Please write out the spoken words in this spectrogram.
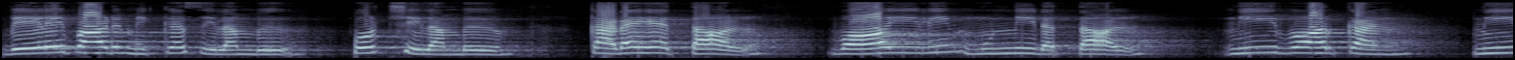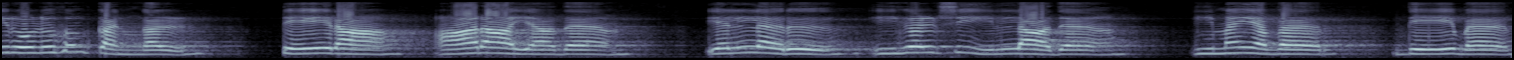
வேலைப்பாடு மிக்க சிலம்பு பொற்சிலம்பு. கடையத்தால் வாயிலின் முன்னிடத்தால் நீர்வார்கண் நீரொழுகும் கண்கள் தேரா ஆராயாத எல்லரு இகழ்ச்சி இல்லாத இமையவர் தேவர்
